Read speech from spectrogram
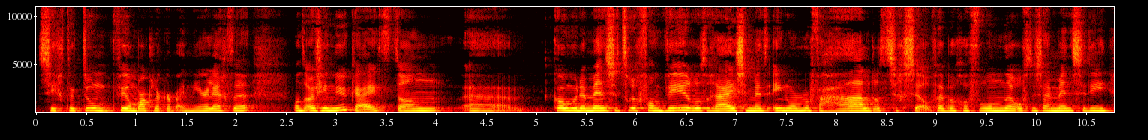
zich er toen veel makkelijker bij neerlegden. Want als je nu kijkt, dan uh, komen er mensen terug van wereldreizen met enorme verhalen dat ze zichzelf hebben gevonden. Of er zijn mensen die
